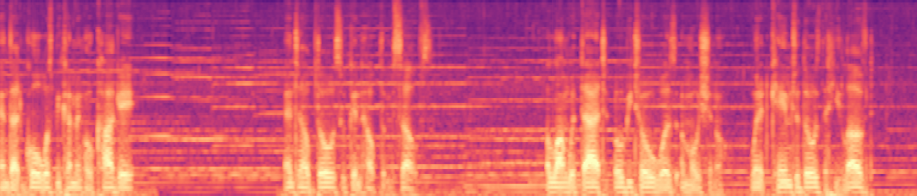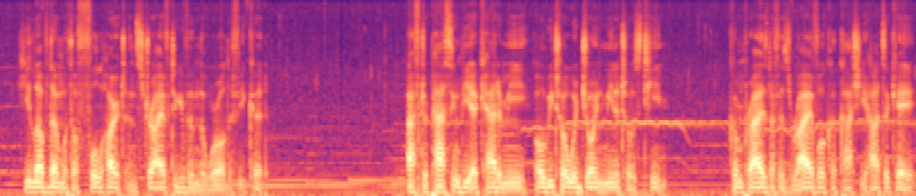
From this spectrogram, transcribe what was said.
and that goal was becoming Hokage and to help those who can help themselves. Along with that, Obito was emotional. When it came to those that he loved, he loved them with a full heart and strived to give them the world if he could. After passing the academy, Obito would join Minato's team, comprised of his rival Kakashi Hatake,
